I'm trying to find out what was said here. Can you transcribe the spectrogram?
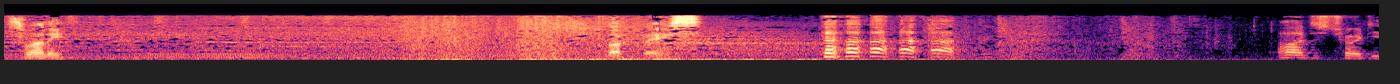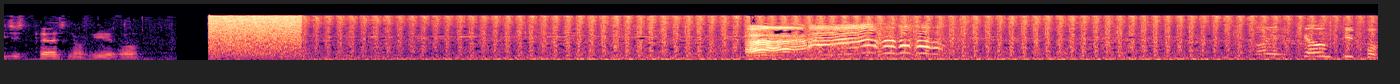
It's funny. Fuck face. Oh, I destroyed you just personal vehicle. Ah! Oh, you're killing people.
